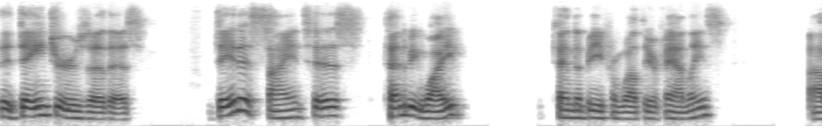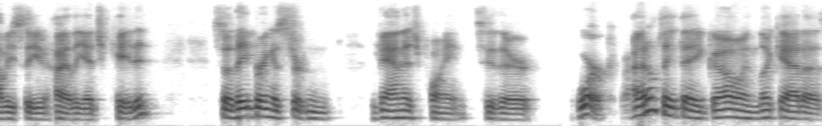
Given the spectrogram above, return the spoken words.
the dangers of this, data scientists tend to be white, tend to be from wealthier families, obviously highly educated. So they bring a certain vantage point to their work. I don't think they go and look at a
